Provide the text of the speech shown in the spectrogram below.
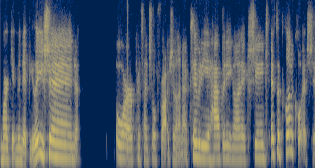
market manipulation or potential fraudulent activity happening on exchange. It's a political issue.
